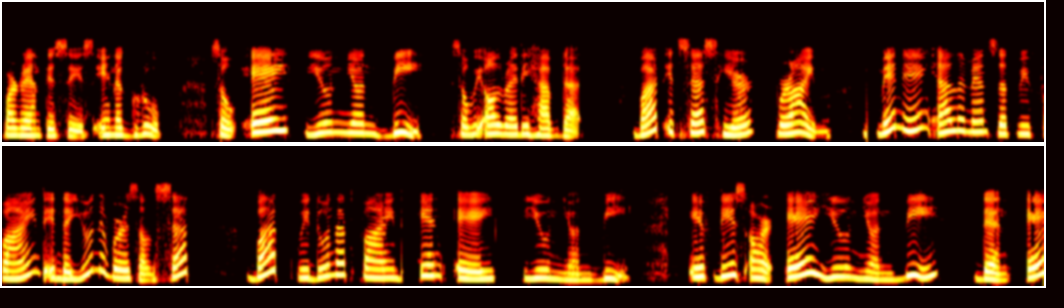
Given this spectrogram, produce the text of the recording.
parentheses in a group. So A union B. So we already have that. But it says here prime, meaning elements that we find in the universal set but we do not find in A union B. If these are A union B, then A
